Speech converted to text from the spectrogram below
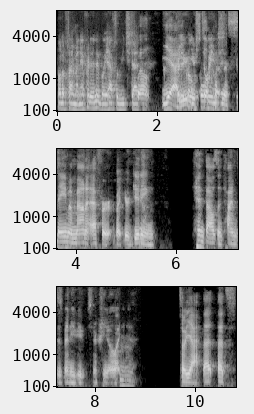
lot of time and effort in it, but you have to reach that. Well, yeah, you're, you're still putting the same amount of effort, but you're getting yeah. ten thousand times as many views. You know, like mm-hmm. so. Yeah, that that's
